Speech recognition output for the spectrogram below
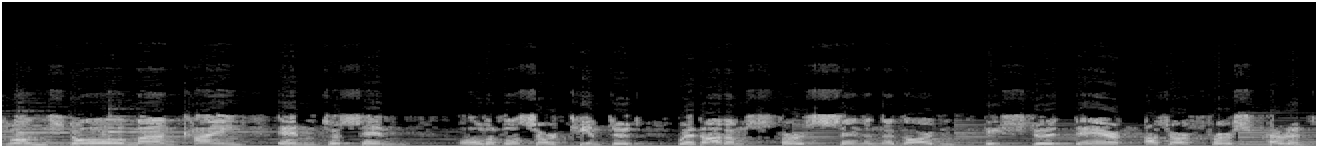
plunged all mankind into sin. All of us are tainted with Adam's first sin in the garden. He stood there as our first parent,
